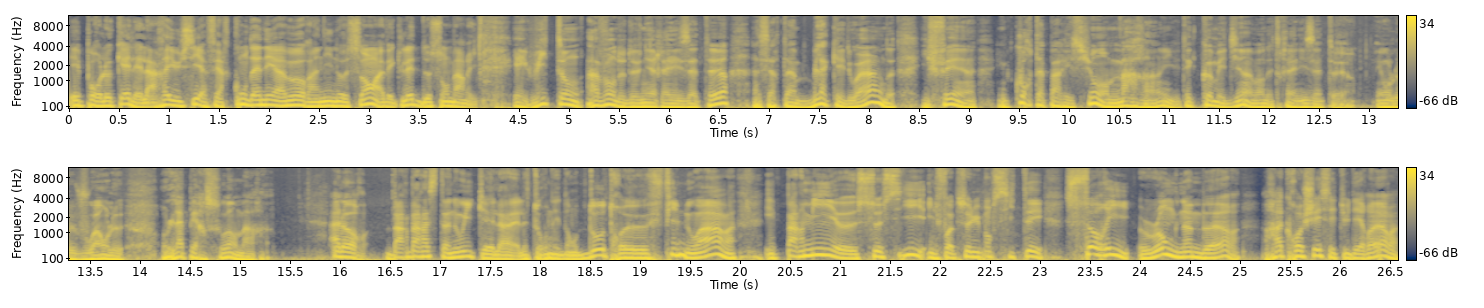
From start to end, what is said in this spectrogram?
et pour lequel elle a réussi à faire condamner à mort un innocent avec l'aide de son mari. Et huit ans avant de devenir réalisateur, un certain Black Edward, il fait un- une courte apparition en marin. Il était comédien avant d'être réalisateur. Et on le voit, on le, on l'aperçoit en marin. Alors, Barbara Stanwyck, elle a, tourné dans d'autres euh, films noirs, et parmi euh, ceux-ci, il faut absolument citer Sorry, Wrong Number, Raccrocher, c'est une erreur.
